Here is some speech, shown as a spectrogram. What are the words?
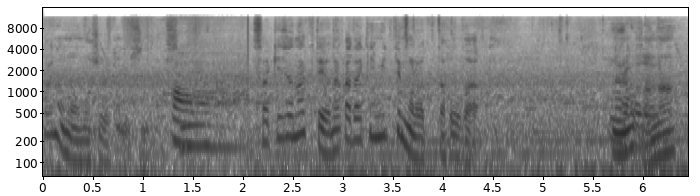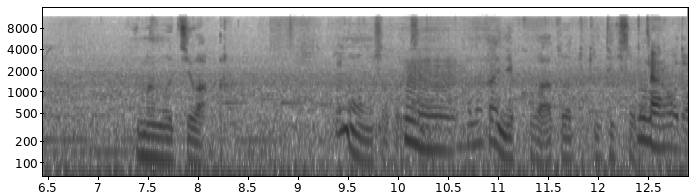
こういうのも面白いかもしれあないですね。先じゃなくて中だけ見てもらった方がいいのかな今のうちは。こういうのも面白そうですね、うん。細かい根っこが後々効いてきそうだ。なるほど。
